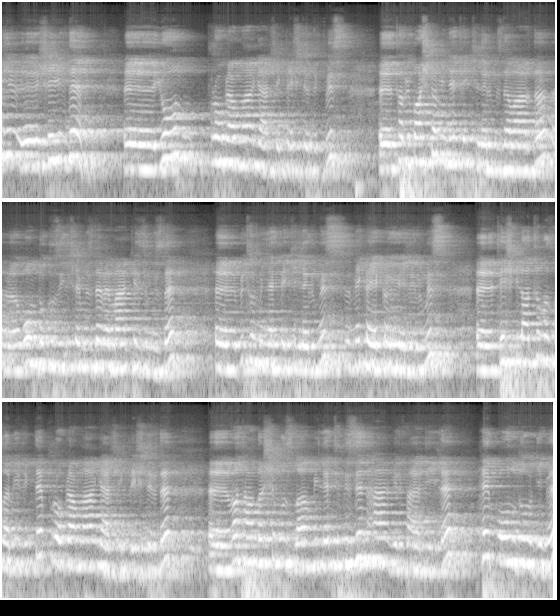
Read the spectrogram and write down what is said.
bir e, şehirde e, yoğun programlar gerçekleştirdik biz. E, tabii başka milletvekillerimiz de vardı. E, 19 ilçemizde ve merkezimizde e, bütün milletvekillerimiz, MEKAYK üyelerimiz e, teşkilatımızla birlikte programlar gerçekleştirdi. e, vatandaşımızla, milletimizin her bir ferdiyle hep olduğu gibi,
